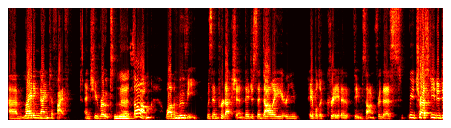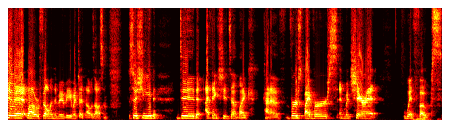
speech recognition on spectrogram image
um, writing nine to five, and she wrote mm-hmm. the song while the movie was in production. They just said, Dolly, are you able to create a theme song for this? We trust you to do it while we're filming the movie, which I thought was awesome. So she did, I think she'd said like kind of verse by verse and would share it with folks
